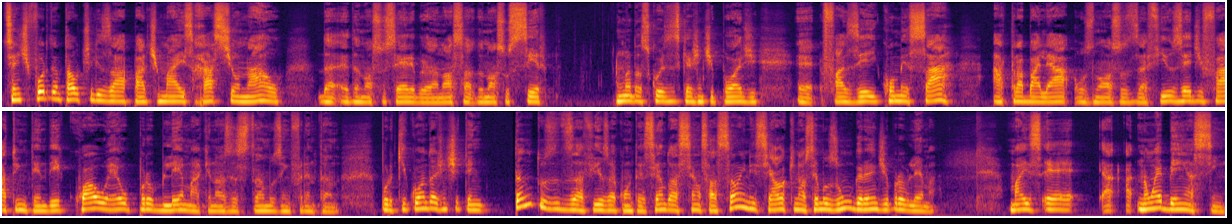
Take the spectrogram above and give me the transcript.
se a gente for tentar utilizar a parte mais racional da, é, do nosso cérebro, da nossa, do nosso ser, uma das coisas que a gente pode é, fazer e começar a trabalhar os nossos desafios é de fato entender qual é o problema que nós estamos enfrentando. Porque quando a gente tem tantos desafios acontecendo, a sensação inicial é que nós temos um grande problema. Mas é, não é bem assim.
